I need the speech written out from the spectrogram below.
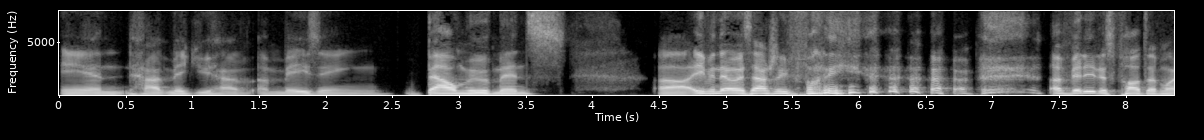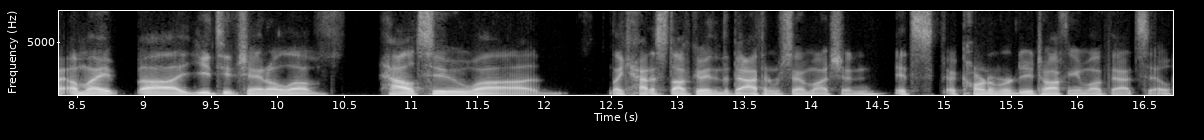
and have make you have amazing bowel movements uh, even though it's actually funny, a video just popped up on my on my uh, YouTube channel of how to uh, like how to stop going to the bathroom so much, and it's a carnivore dude talking about that. So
